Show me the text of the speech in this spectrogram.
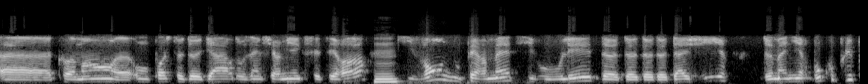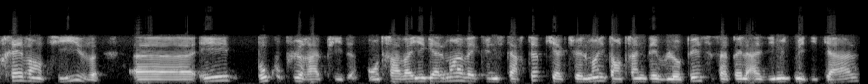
euh, comment euh, aux postes de garde, aux infirmiers, etc., hmm. qui vont nous permettre, si vous voulez, de, d'agir de, manière beaucoup plus préventive euh, et beaucoup plus rapide. On travaille également avec une start-up qui actuellement est en train de développer, ça s'appelle Azimut Medical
